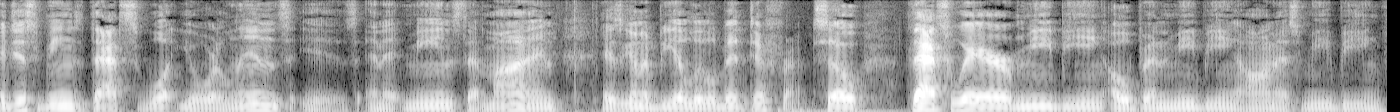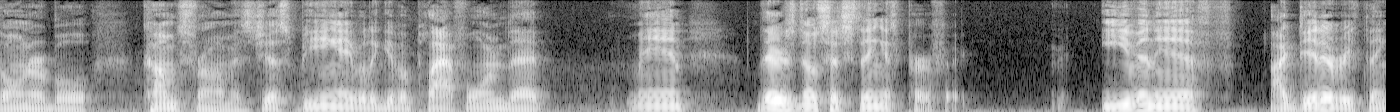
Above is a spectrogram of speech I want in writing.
It just means that's what your lens is. And it means that mine is going to be a little bit different. So that's where me being open, me being honest, me being vulnerable comes from is just being able to give a platform that, man, there's no such thing as perfect. Even if I did everything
